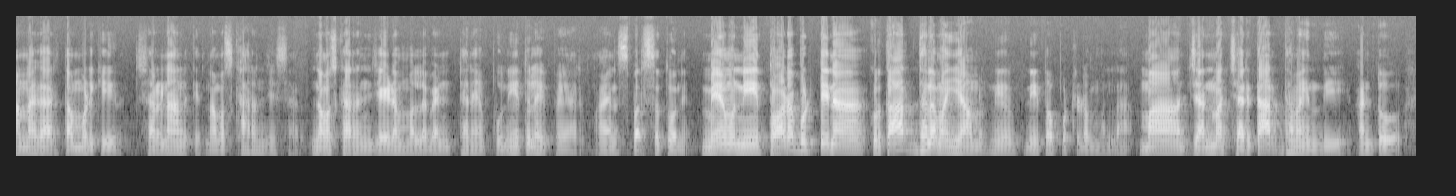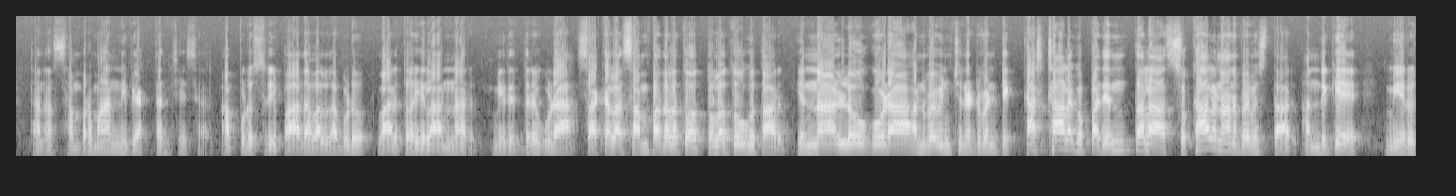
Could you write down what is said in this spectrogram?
అన్నగారి తమ్ముడికి చరణాలకి నమస్కారం చేశారు. నమస్కారం చేయడం వల్ల వెంటనే పునీతులైపోయారు ఆయన స్పర్శతోనే. మేము నీ తోడబుట్టిన కృతార్థలమయ్యాము. నీ నీతో పుట్టడం వల్ల మా జన్మ చరితార్థమైంది అంటూ తన సంభ్రమాన్ని వ్యక్తం చేశారు. అప్పుడు శ్రీపాద వల్లభుడు వారితో ఇలా అన్నారు మీరిద్దరు కూడా సకల సంపదలతో తులతూగుతారు. ఎన్నాళ్ళు కూడా అనుభవించినటువంటి కష్టాలకు పదింతల సుఖాలను అనుభవిస్తారు. అందుకే మీరు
